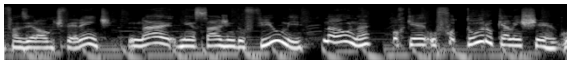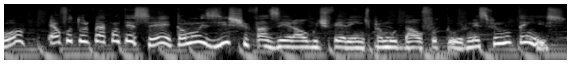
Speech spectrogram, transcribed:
fazer algo diferente. Na mensagem do filme, não, né? Porque o futuro que ela enxergou é o futuro que vai acontecer. Então não existe fazer algo diferente para mudar o futuro. Nesse filme não tem isso.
